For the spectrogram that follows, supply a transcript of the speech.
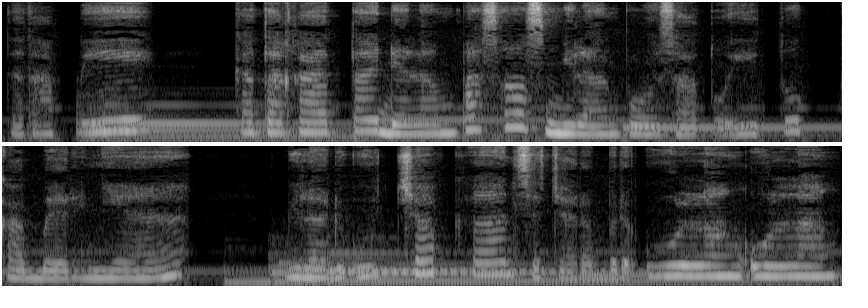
tetapi kata-kata dalam pasal 91 itu kabarnya bila diucapkan secara berulang-ulang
